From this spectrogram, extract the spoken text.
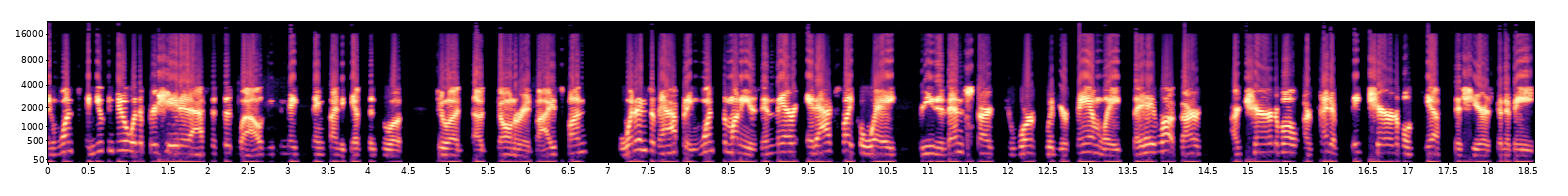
and once and you can do it with appreciated assets as well. You can make the same kind of gifts into a to a, a donor advised fund. What ends up happening once the money is in there, it acts like a way for you to then start to work with your family. Say, hey, look, our our charitable, our kind of big charitable gift this year is going to be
